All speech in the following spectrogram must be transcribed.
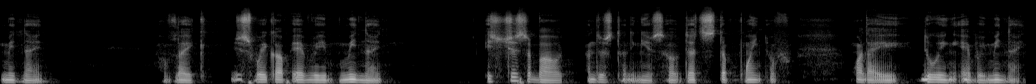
midnight, of like just wake up every midnight, it's just about understanding yourself. That's the point of what I doing every midnight.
